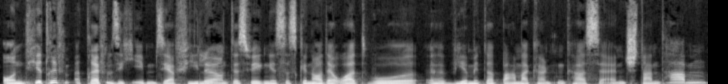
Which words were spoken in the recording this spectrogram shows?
Und hier treffen, treffen sich eben sehr viele und deswegen ist es genau der Ort, wo äh, wir mit der Barmer Krankenkasse einen Stand haben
